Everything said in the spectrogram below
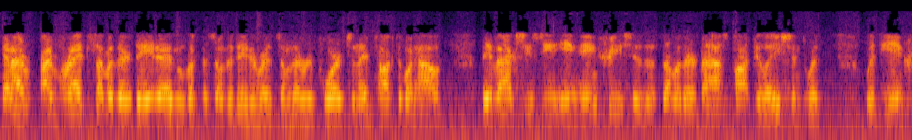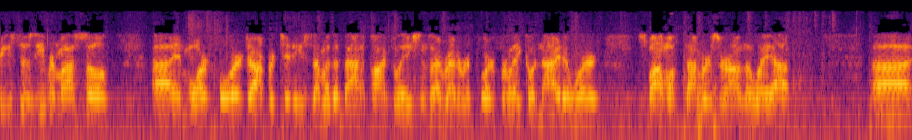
And I've, I've read some of their data and looked at some of the data, read some of their reports, and they've talked about how they've actually seen in- increases in some of their bass populations with with the increase of zebra mussel uh, and more forage opportunities. Some of the bass populations, I read a report for Lake Oneida where smallmouth numbers are on the way up. Uh,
